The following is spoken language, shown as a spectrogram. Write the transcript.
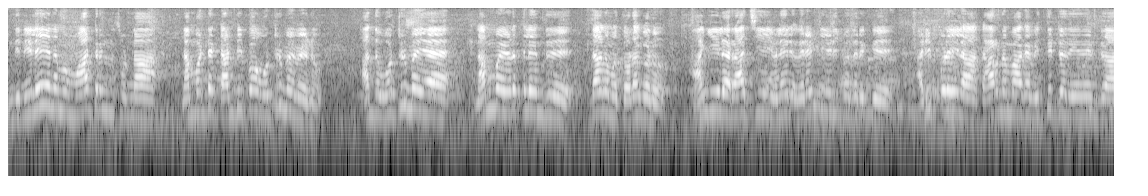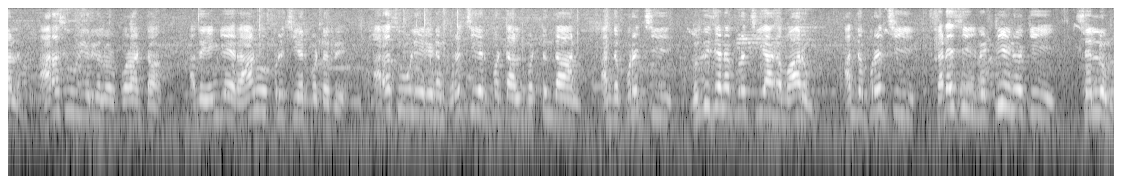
இந்த நிலையை நம்ம மாற்றணும்னு சொன்னால் நம்மகிட்ட கண்டிப்பாக ஒற்றுமை வேணும். அந்த ஒற்றுமையை நம்ம இடத்துல இருந்து தான் நம்ம தொடங்கணும். ஆங்கில ராட்சியை விரட்டி அடிப்பதற்கு அடிப்படையில் காரணமாக வித்திட்டது என்றால் அரசு ஊழியர்களோட போராட்டம். அது எங்கே? ராணுவ புரட்சி ஏற்பட்டது. அரசு ஊழியரிடம் புரட்சி ஏற்பட்டால் மட்டும்தான் அந்த புரட்சி வெகுஜன புரட்சியாக மாறும். அந்த புரட்சி கடைசியில் வெற்றியை நோக்கி செல்லும்.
